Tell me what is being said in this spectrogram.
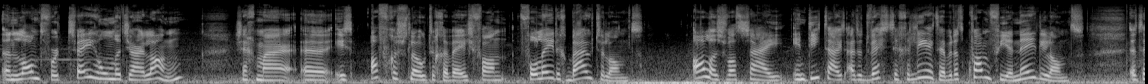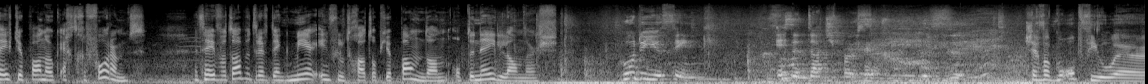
een land voor 200 jaar lang zeg maar, uh, is afgesloten geweest van volledig buitenland. Alles wat zij in die tijd uit het Westen geleerd hebben, dat kwam via Nederland. Het heeft Japan ook echt gevormd. Het heeft wat dat betreft denk ik meer invloed gehad op Japan dan op de Nederlanders. Who do you think is a Dutch person? Zeg, wat me opviel uh,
